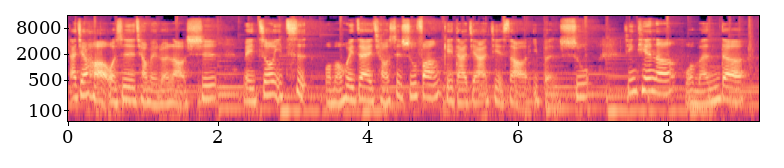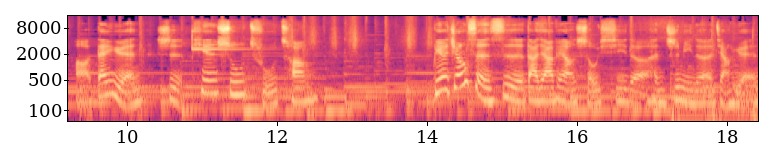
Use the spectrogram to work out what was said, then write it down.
大家好，我是乔美伦老师。每周一次，我们会在乔氏书坊给大家介绍一本书。今天呢，我们的啊单元是天书橱窗。比尔· Johnson 是大家非常熟悉的、很知名的讲员，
